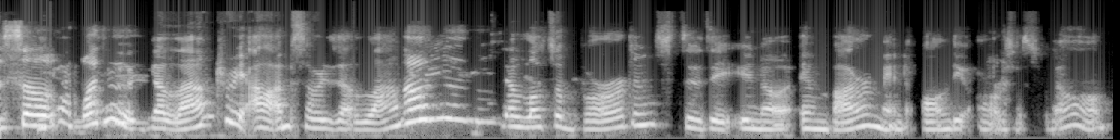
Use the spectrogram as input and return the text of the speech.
So Yeah, what. The laundry, oh, I'm sorry, the oh, no laundry, no no there are lots of burdens to the, you know, environment on the earth as well.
